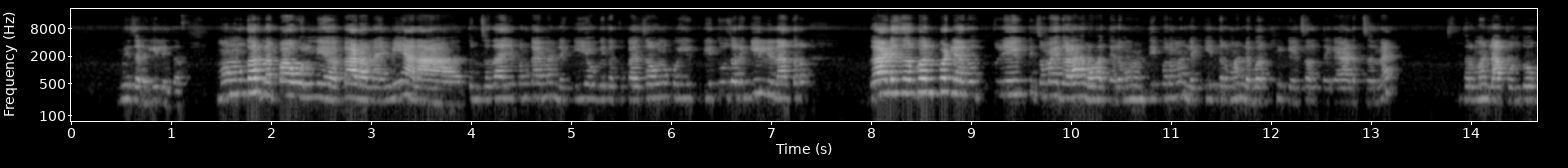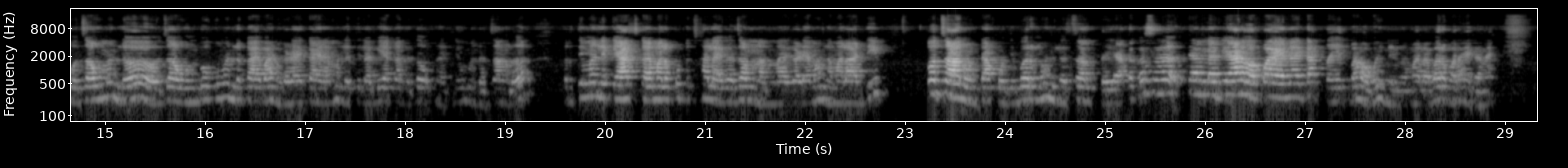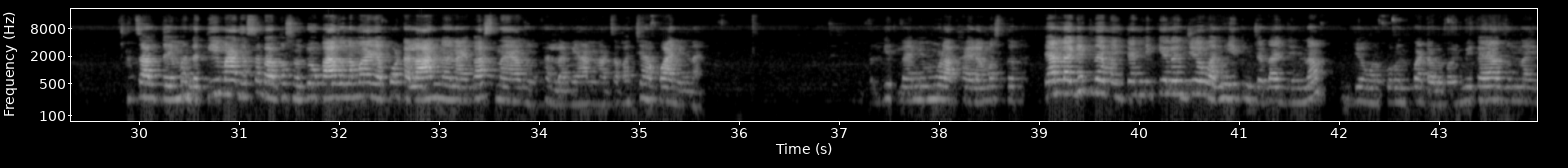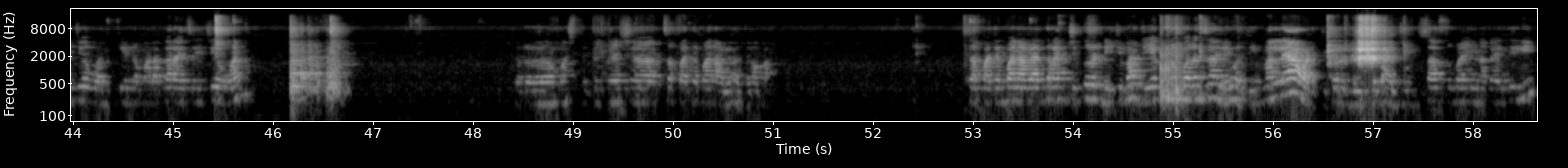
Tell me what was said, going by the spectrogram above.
मी जर गेले तर. म्हणून घरनं पाऊल काढा नाही मी आणि तुमचं दाजी पण काय म्हणलं की योग्य तर तू काय जाऊ नको एकटी तू जर गेली ना तर गाडी जर बंद पडली तर तुझ्या एकटीचं मैदान हला होत्याला म्हणून ती पण म्हणलं की तर म्हणलं बरं ठीक आहे चालतंय काय अडचण नाही. तर म्हणलं आपण दोघं जाऊ म्हणलं जाऊन बघू म्हणलं काय भानगड आहे काय नाही म्हणलं तिला बी एखाद्या दवाखान्यात नेऊ म्हणलं चांगलं. तर ती म्हणले की आज काय मला कुठंच झालाय का जमणार नाही गाड्या म्हणलं मला आधी कच आणून टाकू बरं म्हणलं चालतंय. आता कसं त्यांना बी आडवा पाया नाही टाकता येत भाऊ बहिणीनं मला बरोबर आहे का नाही? चालतंय म्हणलं ती माझं सकाळपासून डोकं अजून माझ्या पोटाला अन्न नाही घास नाही अजून खाल्ला मी अन्नाचा चहा पाणी नाही. घेतलाय मी मुळा खायला मस्त. त्यांना घेतलंय म्हणजे त्यांनी केलं जेवण हे तुमच्या दाजींना. जेवण करून पाठवलं पण मी काय अजून नाही जेवण केलं मला करायचंय जेवण. तर मस्तपैकी अशा चपात्या बनवल्या होत्या बघा. चपात्या बनवल्या तर आजची करडीची भाजी एक नंबरच झाली होती. मला लय आवडते करडीची भाजी. सासूबाईंना काय दिली?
